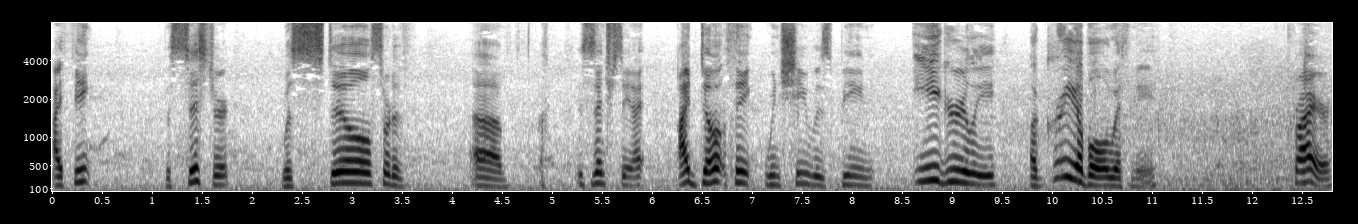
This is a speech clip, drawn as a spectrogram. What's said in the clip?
I think the sister was still sort of. Um, this is interesting. I, I don't think when she was being eagerly agreeable with me prior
